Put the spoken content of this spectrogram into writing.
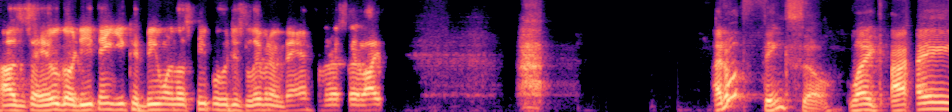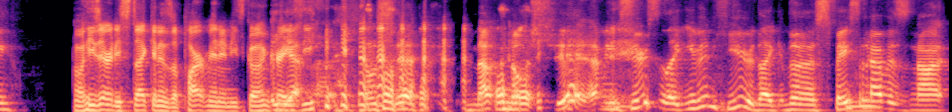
I was gonna say, hey, Ugo, do you think you could be one of those people who just live in a van for the rest of their life? i don't think so like i Well, he's already stuck in his apartment and he's going crazy. Yeah, no shit. No, no shit. I mean, seriously, like even here, like the space that I mm. have is not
